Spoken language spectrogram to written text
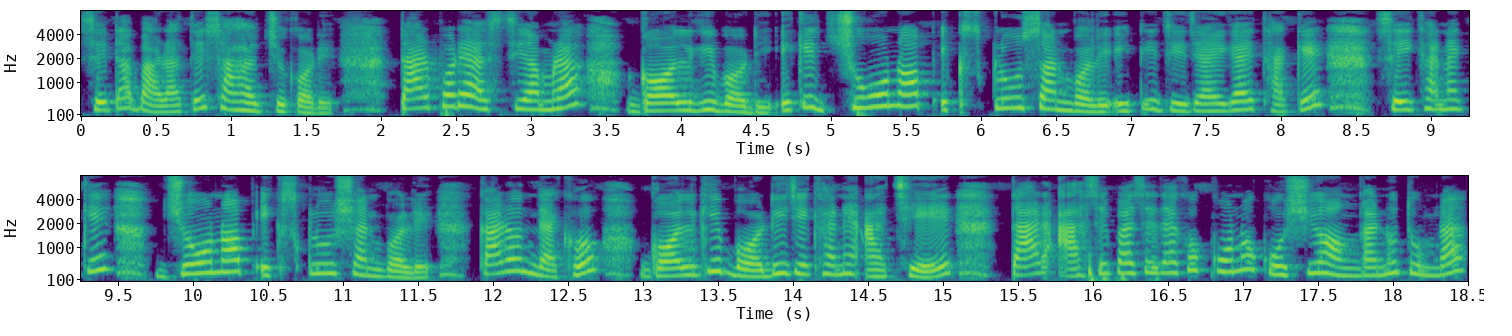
সেটা বাড়াতে সাহায্য করে। তারপরে আসছি আমরা গলগি বডি একে জোন অফ এক্সক্লুশন বলে। এটি যে জায়গায় থাকে, সেইখানাকে জোন অফ এক্সক্লুশন বলে। কারণ দেখো, গলগি বডি যেখানে আছে, তার আশেপাশে দেখো কোনো কোষীয় অঙ্গাণু তোমরা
